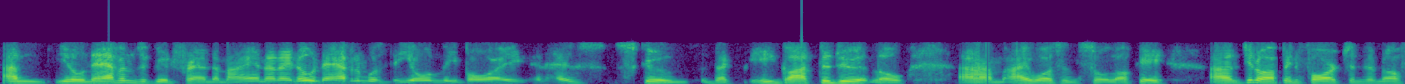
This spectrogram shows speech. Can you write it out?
And you know, Neven's a good friend of mine, and I know Neven was the only boy in his school that he got to do it. Though, um, I wasn't so lucky. And you know, I've been fortunate enough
